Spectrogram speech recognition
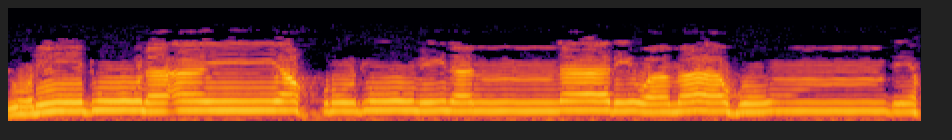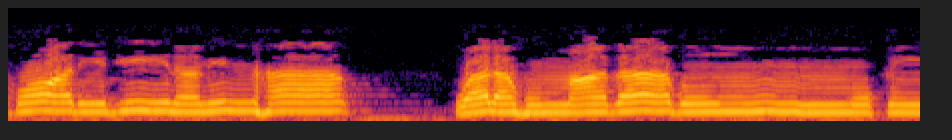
يريدون أن يخرجوا من النار وما هم بخارجين منها ولهم عذاب مقيم.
